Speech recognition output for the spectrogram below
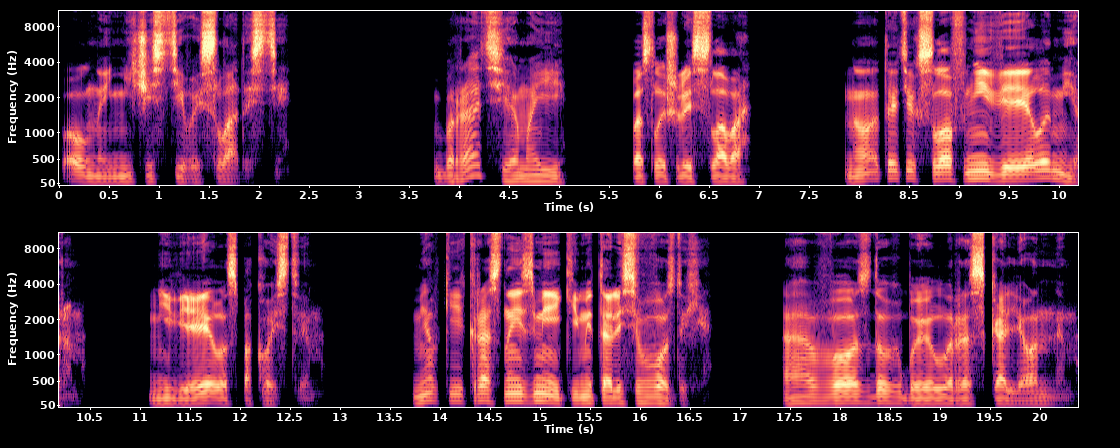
полный нечестивой сладости. «Братья мои», — послышались слова, но от этих слов не веяло миром, не веяло спокойствием. Мелкие красные змейки метались в воздухе, а воздух был раскаленным.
